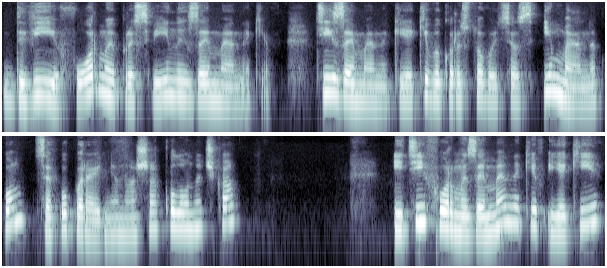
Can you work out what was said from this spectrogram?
дві форми присвійних займенників. Ті займенники, які використовуються з іменником, це попередня наша колоночка, і ті форми займенників, які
